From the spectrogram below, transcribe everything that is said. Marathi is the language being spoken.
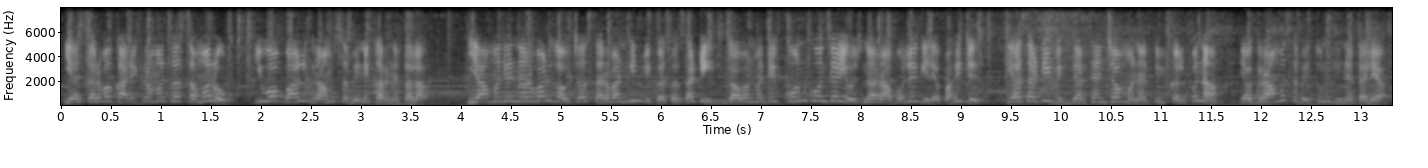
या सर्व कार्यक्रमाचा समारोप युवा बाल ग्रामसभेने करण्यात आला. यामध्ये नरवाड गावच्या सर्वांगीण विकासासाठी गावांमध्ये कोणकोणत्या योजना राबवल्या गेल्या पाहिजेत यासाठी विद्यार्थ्यांच्या मनातील कल्पना या ग्रामसभेतून घेण्यात आल्या.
